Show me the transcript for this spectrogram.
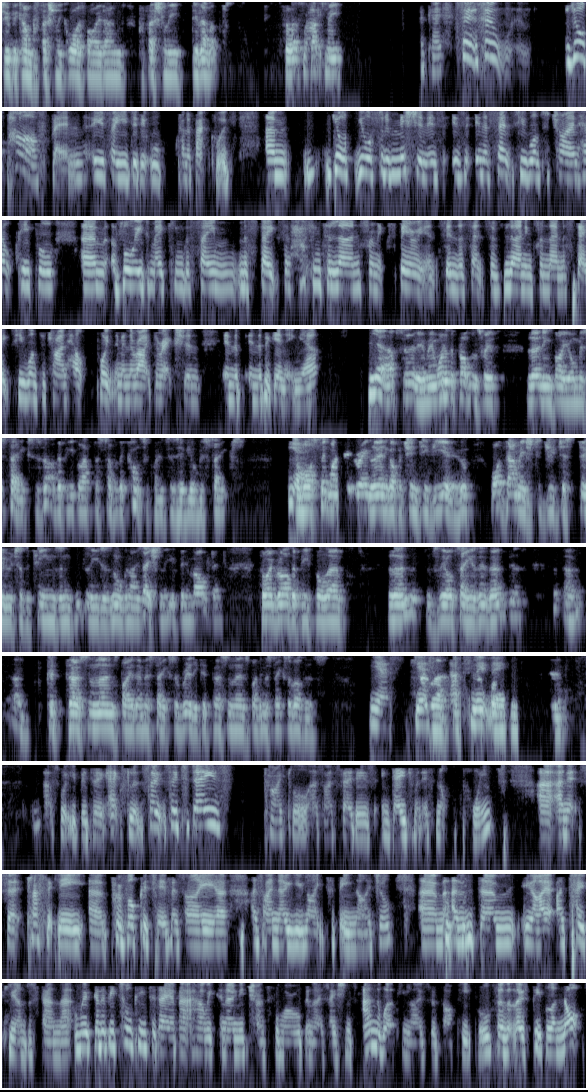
to become professionally qualified and professionally developed. So that's, right. that's me. Okay. So, so your path then, you say you did it all kind of backwards. Um, your your sort of mission is is in a sense you want to try and help people um, avoid making the same mistakes and having to learn from experience in the sense of learning from their mistakes. You want to try and help point them in the right direction in the in the beginning. Yeah. Yeah, absolutely. I mean, one of the problems with learning by your mistakes is that other people have to suffer the consequences of your mistakes. Yeah. And whilst it might be a great learning opportunity for you, what damage did you just do to the teams and leaders and organisation that you've been involved in? So I'd rather people uh, learn, it's the old saying is, that a, a good person learns by their mistakes. A really good person learns by the mistakes of others. Yes, yes, so, uh, absolutely. That's what you've been doing. Excellent. So, so today's title, as I said, is engagement is not point, uh, and it's uh, classically uh, provocative, as I uh, as I know you like to be, Nigel. Um, and um, you know, I, I, totally understand that. And we're going to be talking today about how we can only transform our organisations and the working lives of our people, so that those people are not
